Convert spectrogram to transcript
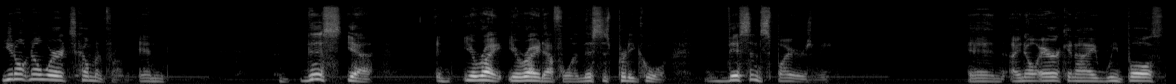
You don't know where it's coming from, and this yeah you're right you're right f1 this is pretty cool. This inspires me. And i know eric and i we both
